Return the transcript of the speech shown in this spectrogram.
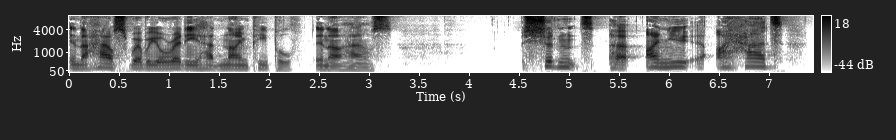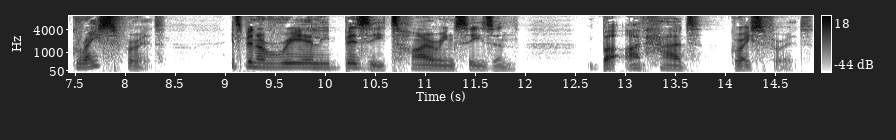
in a house where we already had nine people in our house. Shouldn't, uh, I knew, I had grace for it. It's been a really busy, tiring season, but I've had grace for it.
